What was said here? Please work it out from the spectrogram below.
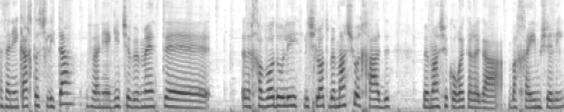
אז אני אקח את השליטה, ואני אגיד שבאמת אה, לכבוד הוא לי לשלוט במשהו אחד, במה שקורה כרגע בחיים שלי.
